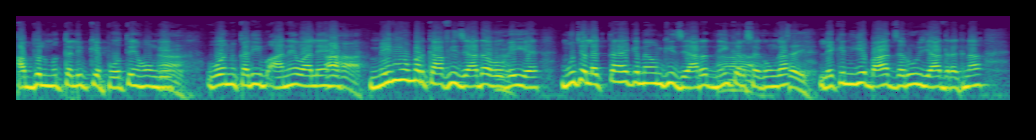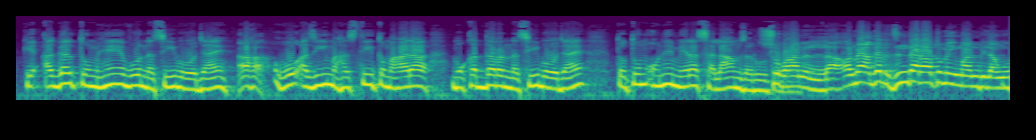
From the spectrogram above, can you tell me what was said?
عبد المطلب کے پوتے ہوں گے ہاں۔ وہ ان قریب آنے والے ہیں ہاں۔ میری عمر کافی زیادہ ہو گئی ہے مجھے لگتا ہے کہ میں ان کی زیارت نہیں کر سکوں گا۔ لیکن یہ بات ضرور یاد رکھنا کہ اگر تمہیں وہ نصیب ہو جائیں وہ عظیم ہستی تمہارا مقدر اور نصیب ہو جائیں تو تم انہیں میرا سلام ضرور سبحان اللہ۔ اور میں اگر زندہ رہا تو میں ایمان بھی لاؤں گا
